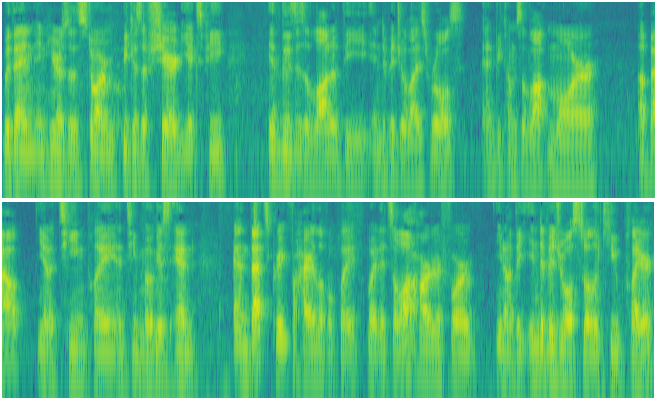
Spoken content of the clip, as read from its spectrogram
But then in heroes of the storm because of shared exp it loses a lot of the individualized roles and becomes a lot more about you know team play and team focus. And and that's great for higher level play but it's a lot harder for you know the individual solo queue player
